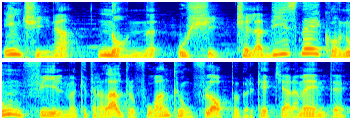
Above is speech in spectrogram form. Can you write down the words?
In Cina non uscì. C'è la Disney con un film che tra l'altro fu anche un flop perché chiaramente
